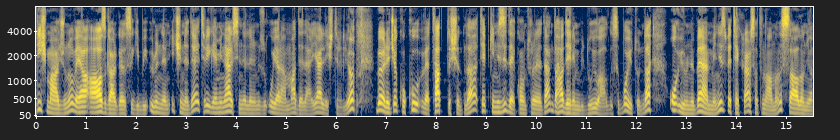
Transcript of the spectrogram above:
diş macunu veya ağız gargarası gibi ürünlerin içine de trigeminal sinirlerimizi uyaran maddeler yerleştiriliyor. Böylece koku ve tat dışında tepkinizi de kontrol eden daha derin bir duyu algısı boyutunda o ürünü beğenmeniz ve tekrar satın almanız sağlanıyor.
